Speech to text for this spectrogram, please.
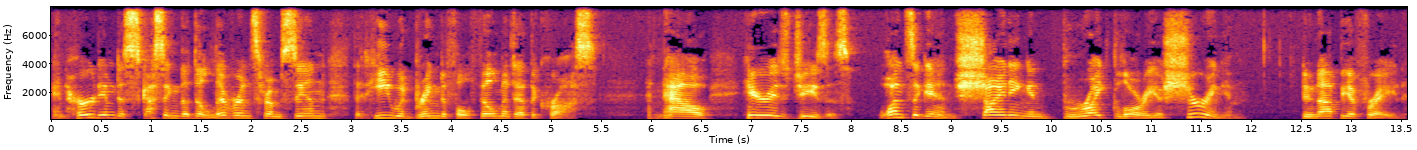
and heard him discussing the deliverance from sin that he would bring to fulfillment at the cross. And now, here is Jesus, once again shining in bright glory, assuring him, Do not be afraid.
